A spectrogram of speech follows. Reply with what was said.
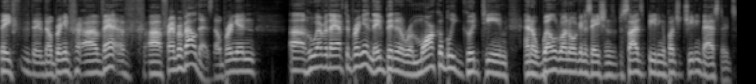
They, they will bring in uh, Van, uh, Framber Valdez. They'll bring in uh, whoever they have to bring in. They've been a remarkably good team and a well run organization, besides beating a bunch of cheating bastards.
